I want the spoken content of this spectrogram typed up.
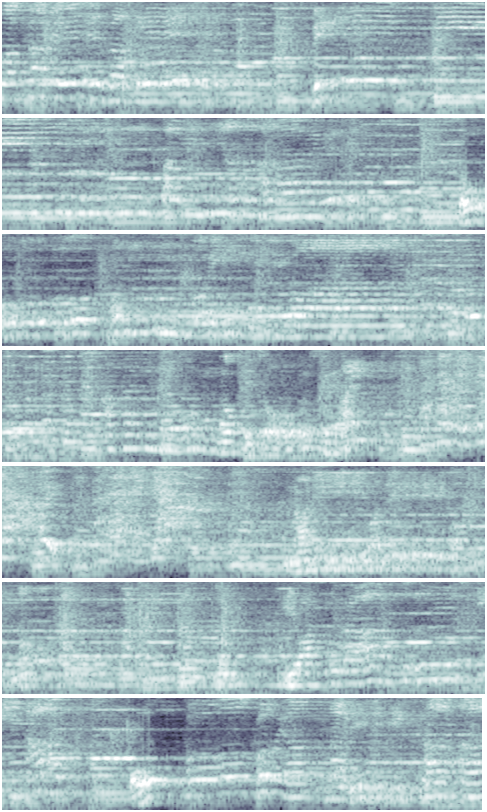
別れだけべっぴんさんやね道頓堀は赤い色の化粧してはいはい何はでこの岩倉 -oh.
